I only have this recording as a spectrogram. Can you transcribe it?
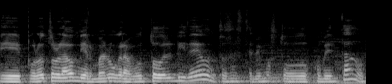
Eh, por otro lado, mi hermano grabó todo el video, entonces tenemos todo documentado.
